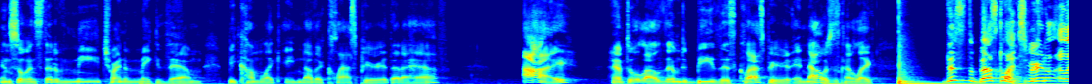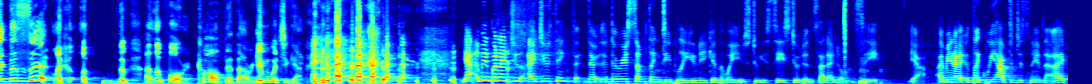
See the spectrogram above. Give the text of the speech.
And so instead of me trying to make them become like another class period that I have, I have to allow them to be this class period. And now it's just kind of like, this is the best class period. Like this is it. Like the, I look forward. Come on, fifth hour. Give me what you got. Yeah, I mean, but I do I do think that there there is something deeply unique in the way you, stu- you see students that I don't mm. see. Yeah, I mean, I like we have to just name that. I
